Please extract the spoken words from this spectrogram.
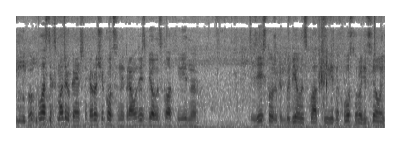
Ну, пластик смотрю, конечно, короче, коцанный, прям вот здесь белые складки видно. Здесь тоже как бы белые складки видно, хвост вроде целый.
